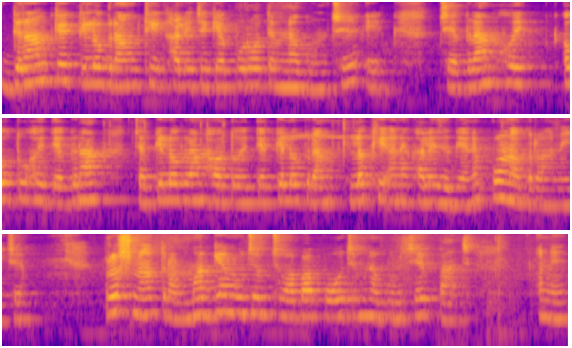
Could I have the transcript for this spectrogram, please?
ગ્રામ કે કિલોગ્રામથી ખાલી જગ્યા પૂરો તેમના ગુણ છે એક. જ્યાં ગ્રામ હોય, આવતું હોય ત્યાં ગ્રામ, જ્યાં કિલોગ્રામ આવતું હોય ત્યાં કિલોગ્રામ લખી અને ખાલી જગ્યાને પૂર્ણ કરવાની છે. પ્રશ્ન ત્રણ. માગ્યા મુજબ જવાબ આપો જેમના ગુણ છે પાંચ. અને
